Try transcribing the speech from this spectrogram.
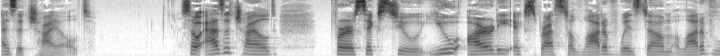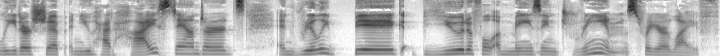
as a child. So, as a child, for a six-two, you already expressed a lot of wisdom, a lot of leadership, and you had high standards and really big, beautiful, amazing dreams for your life.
